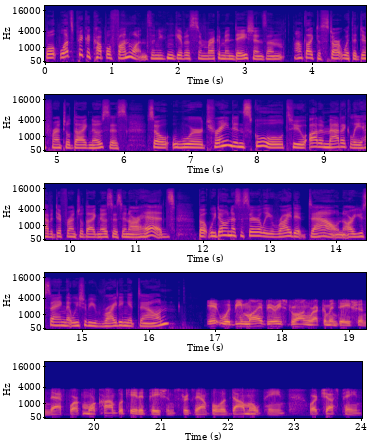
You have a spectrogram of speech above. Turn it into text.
Well, let's pick a couple fun ones and you can give us some recommendations. And I'd like to start with a differential diagnosis. So, we're trained in school to automatically have a differential diagnosis in our heads, but we don't necessarily write it down. Are you saying that we should be writing it down? It would be my very strong recommendation that for more complicated patients, for example, abdominal pain or chest pain,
